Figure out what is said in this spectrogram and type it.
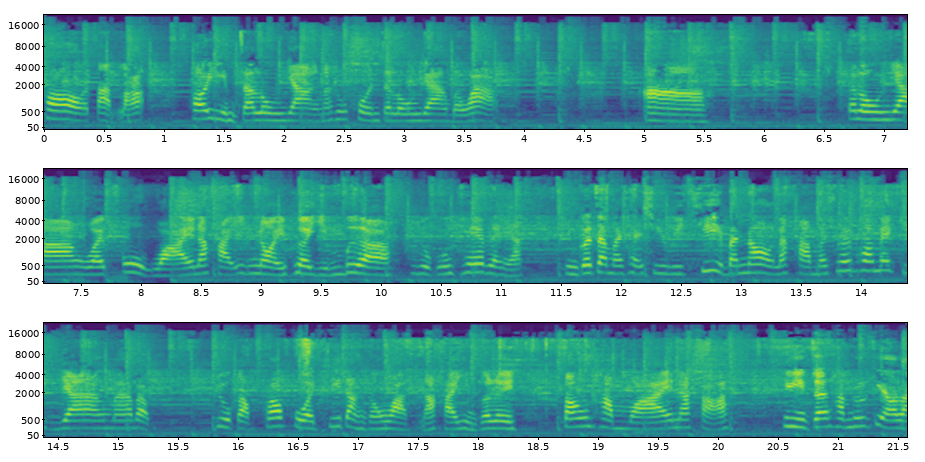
พ่อตัดละ พ่อหยิมจะลงยางนะทุกคนจะลงยางแบบว่า อ่า จะลงยางไว้ปลูกไว้นะคะ อีกหน่อยเผื่อหยิมเบื่ออยู่กรุงเทพอะไรเงี้ยหยิมก็จะมาใช้ชีวิตที่บ้านนอกนะคะ มาช่วยพ่อแม่กรีดยางมาแบบอยู่กับครอบครัวที่ต่างจังหวัดนะคะหยิมก็เลยต้องทำไว้นะคะหยิมจะทำธุรกิจอะไร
